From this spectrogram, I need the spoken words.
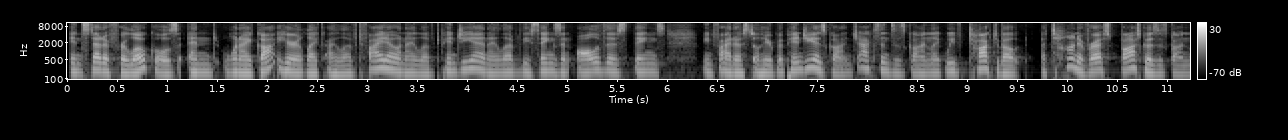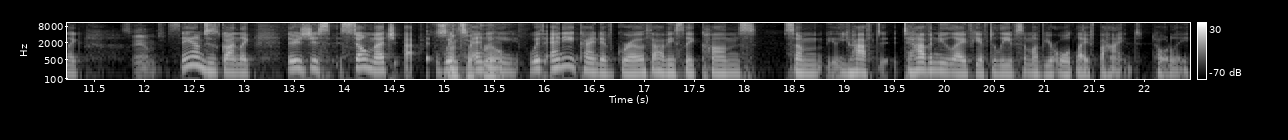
instead of for locals. And when I got here, like I loved Fido and I loved Pangea and I loved these things and all of those things. I mean, Fido's still here, but Pangea is gone. Jackson's is gone. Like we've talked about a ton of rest. Bosco's is gone. Like Sam's. Sam's is gone. Like there's just so much uh, with Sunset any Grill. with any kind of growth. Obviously, comes some. You have to to have a new life. You have to leave some of your old life behind. Totally.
